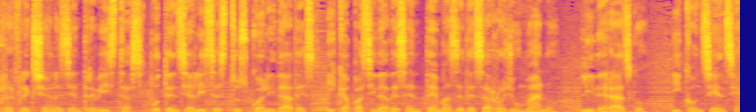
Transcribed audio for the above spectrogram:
reflexiones y entrevistas, potencialices tus cualidades y capacidades en temas de desarrollo humano, liderazgo y conciencia.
